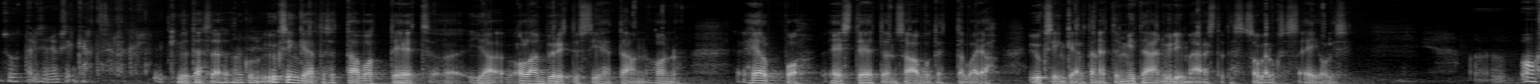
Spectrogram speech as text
suhteellisen yksinkertaiselta kyllä. Kyllä tässä on niin yksinkertaiset tavoitteet ja ollaan pyritty siihen, että on, on helppo, esteetön, saavutettava ja yksinkertainen, että mitään ylimääräistä tässä sovelluksessa ei olisi. Onko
